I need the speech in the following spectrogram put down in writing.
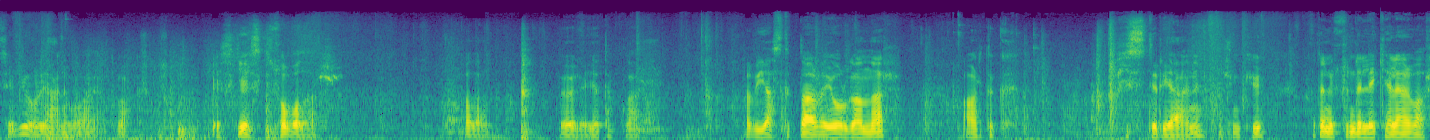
seviyor yani bu hayat. Bak. Eski eski sobalar falan. Böyle yataklar. Tabi yastıklar ve yorganlar artık pistir yani. Çünkü zaten üstünde lekeler var.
